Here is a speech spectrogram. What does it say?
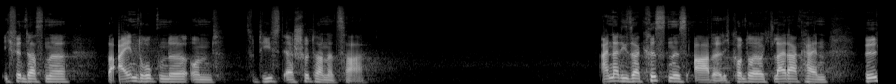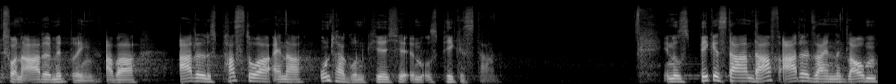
Ich finde das eine beeindruckende und zutiefst erschütternde Zahl. Einer dieser Christen ist Adel. Ich konnte euch leider kein Bild von Adel mitbringen, aber Adel ist Pastor einer Untergrundkirche in Usbekistan. In Usbekistan darf Adel seinen Glauben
